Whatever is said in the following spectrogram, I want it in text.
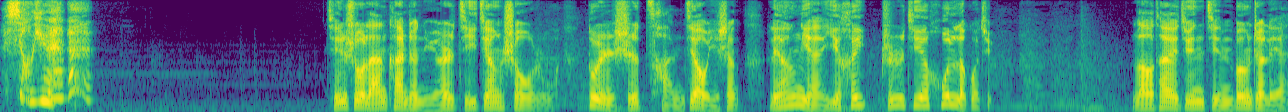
小鱼。秦舒兰看着女儿即将受辱，顿时惨叫一声，两眼一黑，直接昏了过去。老太君紧绷着脸，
